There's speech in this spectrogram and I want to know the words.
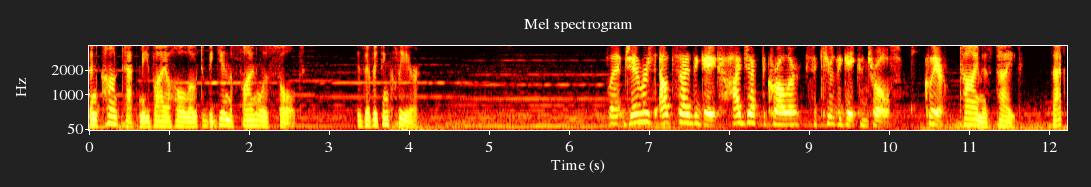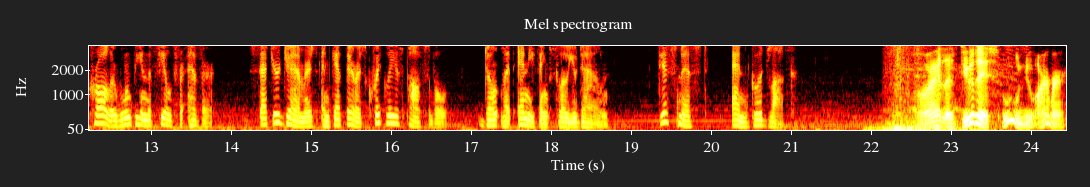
then contact me via holo to begin the final assault. Is everything clear? Plant jammers outside the gate, hijack the crawler, secure the gate controls. Clear. Time is tight. That crawler won't be in the field forever. Set your jammers and get there as quickly as possible. Don't let anything slow you down. Dismissed, and good luck. Alright, let's do this. Ooh, new armor.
